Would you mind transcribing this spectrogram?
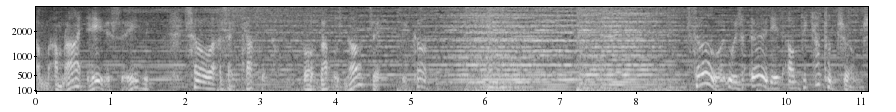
I'm, I'm right here, you see. So I said Catholic, but that was naughty because. So it was herded onto cattle trucks,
